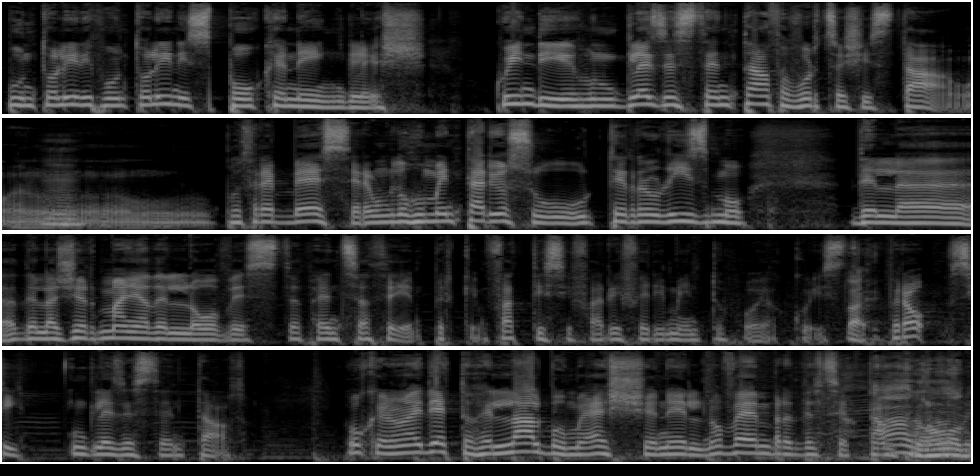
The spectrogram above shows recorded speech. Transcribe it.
puntolini, puntolini, spoken English. Quindi un inglese stentato forse ci sta, mm, potrebbe essere un documentario sul terrorismo del- della Germania dell'Ovest, pensa te, perché infatti si fa riferimento poi a questo. Dai. Però sì, inglese stentato. Ok, non hai detto che l'album esce nel novembre del 79. Ah, non l'ho l'ha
